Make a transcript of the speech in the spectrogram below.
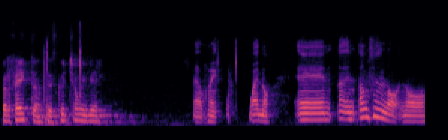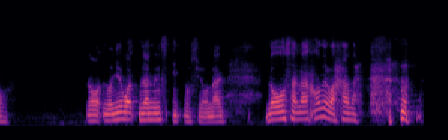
Perfecto, te escucho muy bien. Perfecto. Bueno, entonces lo, lo, lo, llevo al plano institucional. Nos agarró de bajada.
